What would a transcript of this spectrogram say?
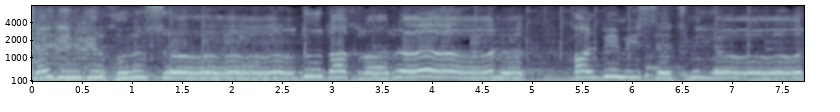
Sevdim gül kurusu dudaklarını Kalbim hissetmiyor.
